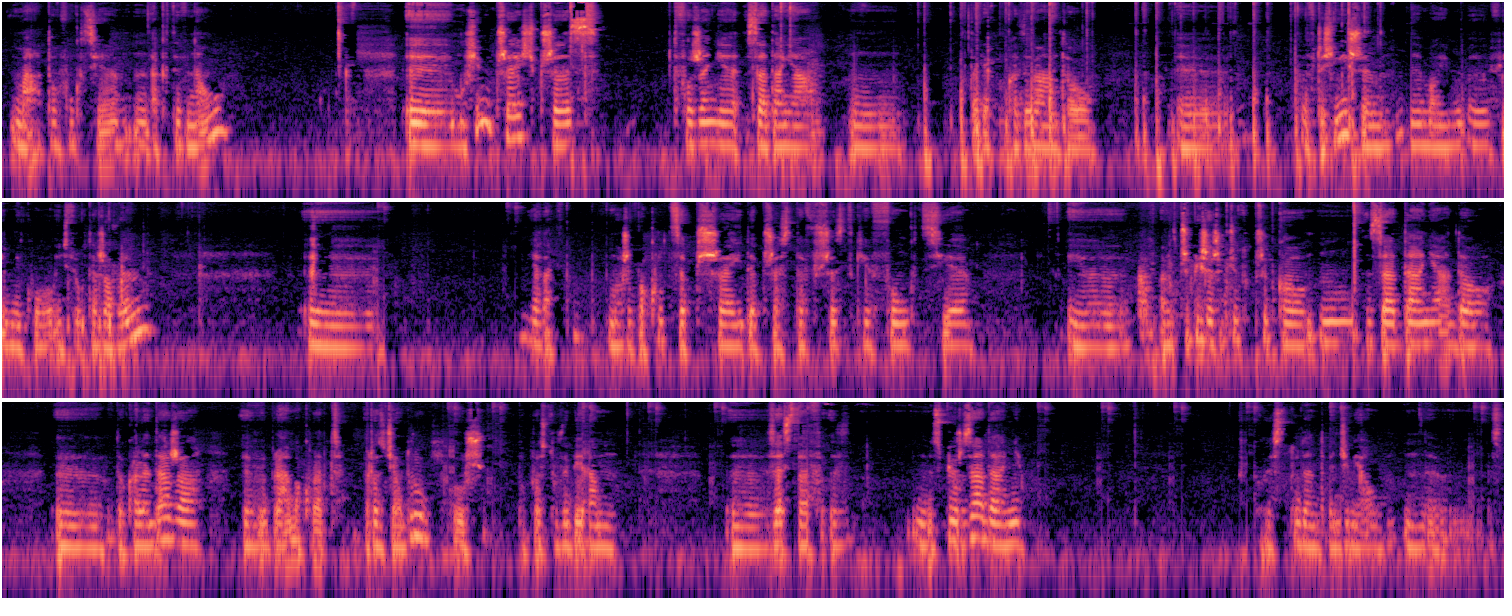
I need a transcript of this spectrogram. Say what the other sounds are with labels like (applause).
ma tą funkcję mm, aktywną. Y, Musimy przejść przez tworzenie zadania, mm, tak jak pokazywałam to y, we wcześniejszym y, moim y, filmiku instruktażowym. Y, Ja tak może pokrótce przejdę przez te wszystkie funkcje. y, A więc przypiszę szybciutko, szybko mm, zadania do, y, do kalendarza. Wybrałam akurat rozdział drugi. Tu już po prostu wybieram zestaw, zbiór zadań, który student będzie miał z-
